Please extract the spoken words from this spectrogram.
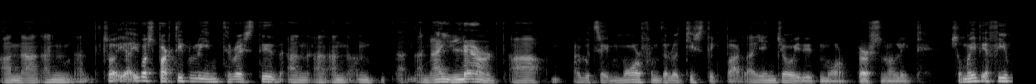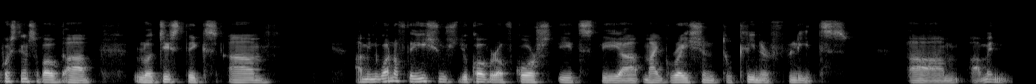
And, and, and so I was particularly interested and, and, and, and I learned, uh, I would say, more from the logistic part. I enjoyed it more personally. So maybe a few questions about uh, logistics. Um, I mean, one of the issues you cover, of course, it's the uh, migration to cleaner fleets. Um, I mean,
